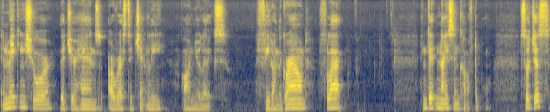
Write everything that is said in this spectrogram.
and making sure that your hands are rested gently on your legs. Feet on the ground, flat, and get nice and comfortable. So just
